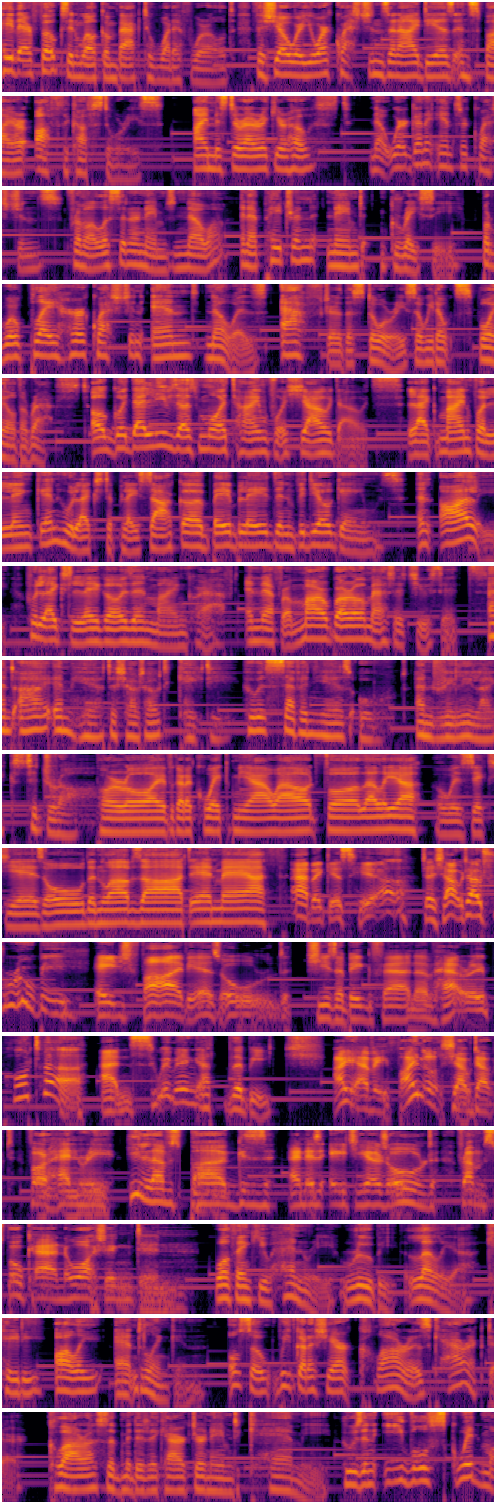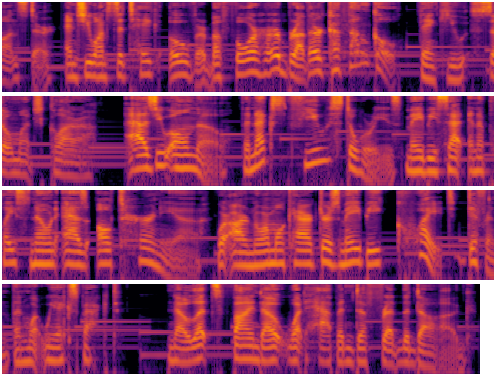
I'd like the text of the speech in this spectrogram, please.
Hey there, folks, and welcome back to What If World, the show where your questions and ideas inspire off the cuff stories. I'm Mr. Eric, your host. Now, we're gonna answer questions from a listener named Noah and a patron named Gracie. But we'll play her question and Noah's after the story so we don't spoil the rest. Oh, good, that leaves us more time for shoutouts. Like mine for Lincoln, who likes to play soccer, Beyblades, and video games. And Ollie, who likes Legos and Minecraft. And they're from Marlborough, Massachusetts. And I am here to shout out Katie, who is seven years old and really likes to draw. Poor I've got a quick meow out for Lelia, who is six years old and loves art and math. Abacus here to shout out Ruby, age five years old. She's a big fan of Harry Potter and swimming at the beach. I have a final shout out for Henry. He loves bugs and is eight years old from Spokane, Washington. Well, thank you, Henry, Ruby, Lelia, Katie, Ollie, and Lincoln. Also, we've got to share Clara's character. Clara submitted a character named Cammy, who's an evil squid monster, and she wants to take over before her brother Cthulhu. Thank you so much, Clara. As you all know, the next few stories may be set in a place known as Alternia, where our normal characters may be quite different than what we expect. Now let's find out what happened to Fred the dog.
